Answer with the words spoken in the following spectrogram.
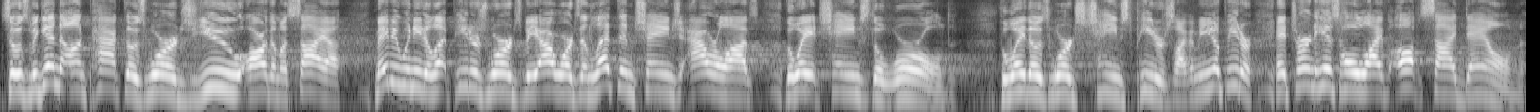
So, as we begin to unpack those words, you are the Messiah, maybe we need to let Peter's words be our words and let them change our lives the way it changed the world the way those words changed Peter's life. I mean, you know, Peter, it turned his whole life upside down.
